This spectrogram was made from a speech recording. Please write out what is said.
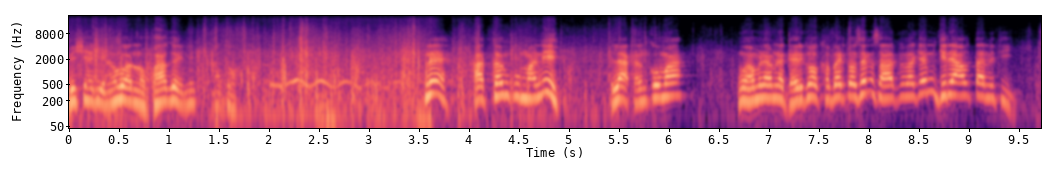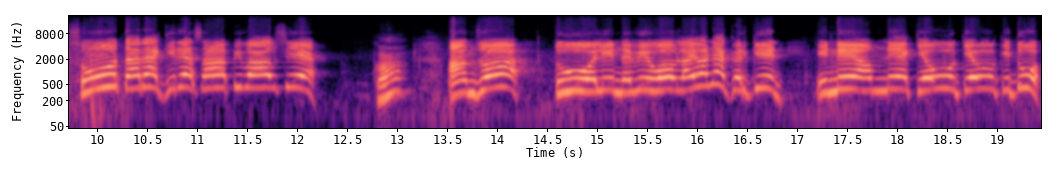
બિચારી હવારનો ભાગ નથી ખાતો લે આ કંકુમાં નહીં લે આ કંકુમાં હું હમણાં હમણાં ઘર ગયો ખબર તો છે ને સાહેબ પીવા કેમ ઘીરે આવતા નથી? શું તારા ઘીરે ચા પીવા આવશે? કા? આમ જો તું ઓલી નવી વહુ લાવ્યો ને ઘરકીન એને અમને કેવું કેવું કીધું?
